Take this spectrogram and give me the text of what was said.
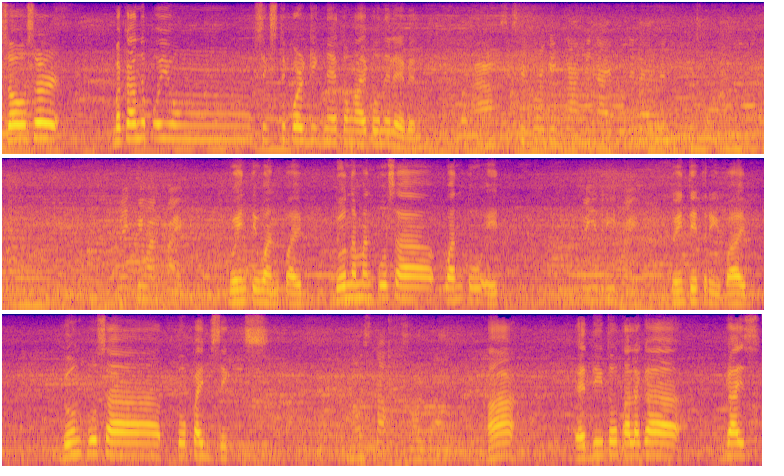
So, sir, magkano po yung 64 gig na itong iPhone 11? Ang 64 gig namin na iPhone 11 is 21.5, 21.5. Doon naman po sa 128, 23.5. 23.5. Doon po sa 256, No stock, sold out. Ah, eh dito talaga guys,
